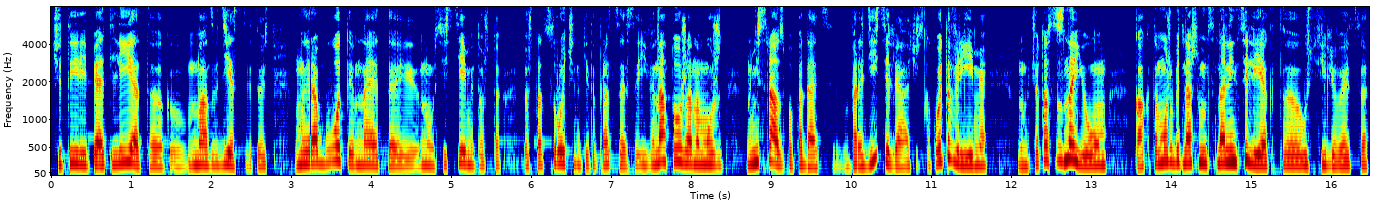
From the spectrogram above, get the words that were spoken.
4, 5 лет э, у нас в детстве. То есть мы работаем на этой ну, системе, то что, то, что отсрочены какие-то процессы. И вина тоже, она может ну, не сразу попадать в родителя, а через какое-то время. Ну, мы что-то осознаем, как-то, может быть, наш эмоциональный интеллект э, усиливается,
